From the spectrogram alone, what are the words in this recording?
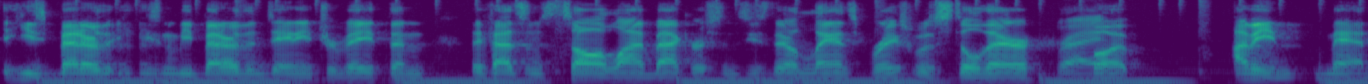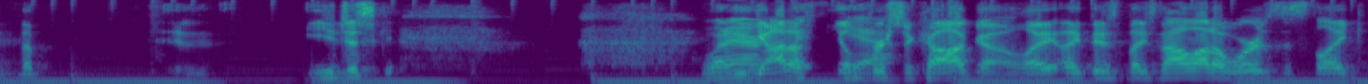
he's better. He's going to be better than Danny Trevathan. They've had some solid linebackers since he's there. Lance Briggs was still there, Right. but I mean, man, the you just What you gotta feel yeah. for Chicago. Like like there's there's not a lot of words. It's like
